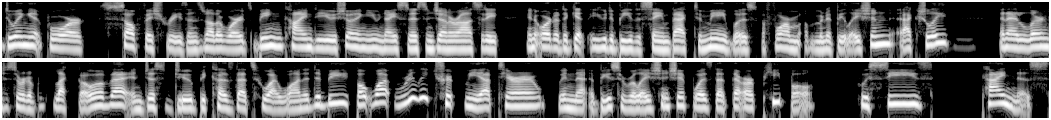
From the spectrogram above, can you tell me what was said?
doing it for selfish reasons, in other words, being kind to you, showing you niceness and generosity in order to get you to be the same back to me was a form of manipulation, actually. Mm-hmm. And I learned to sort of let go of that and just do because that's who I wanted to be. But what really tripped me up, Tara, in that abusive relationship was that there are people who sees kindness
